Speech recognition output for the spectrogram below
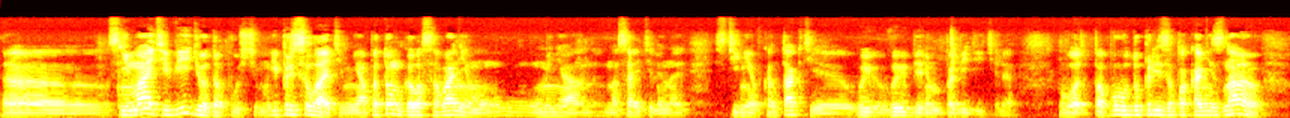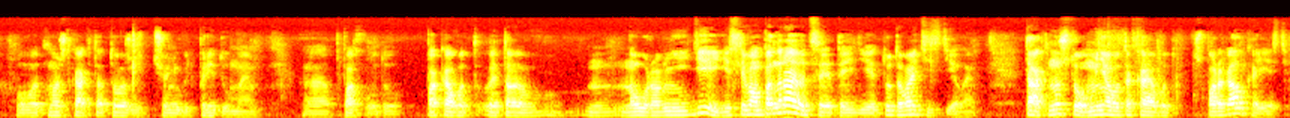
э, снимайте видео, допустим, и присылайте мне, а потом голосованием у, у меня на сайте или на стене ВКонтакте вы, выберем победителя. Вот, по поводу приза пока не знаю, вот, может как-то тоже что-нибудь придумаем э, по ходу. Пока вот это на уровне идеи. Если вам понравится эта идея, то давайте сделаем. Так, ну что, у меня вот такая вот шпаргалка есть.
